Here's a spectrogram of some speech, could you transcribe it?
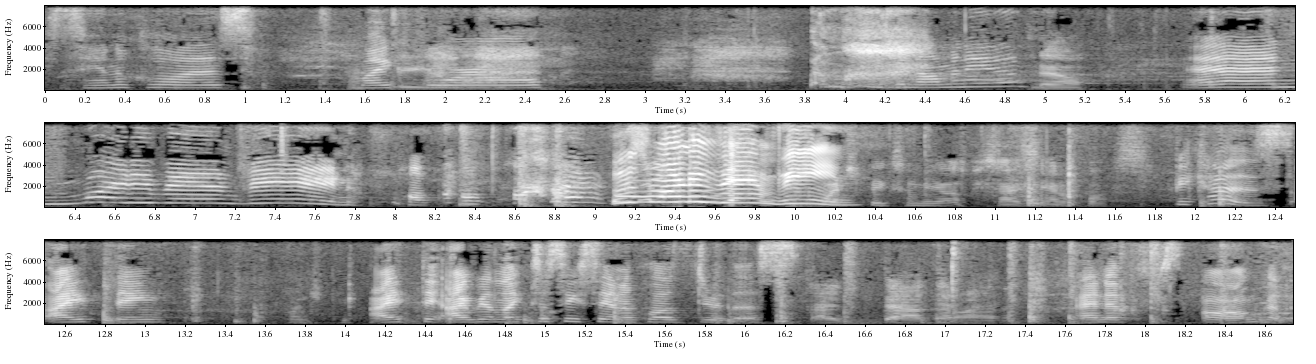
Santa Claus, Mike do your Foro. Come You on. been nominated? No. And Marty Van Veen. Who's Marty Van Why don't you pick somebody else besides Santa Claus? because I think Why don't you pick I think I would like to see Santa Claus do this. I doubt that'll happen. And if oh, I'm gonna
